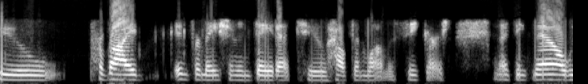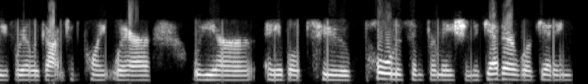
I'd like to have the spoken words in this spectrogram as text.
to provide information and data to health and wellness seekers. And I think now we've really gotten to the point where we are able to pull this information together. We're getting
